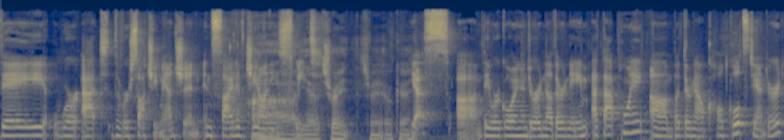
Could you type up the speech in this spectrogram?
they were at the Versace mansion inside of Gianni's ah, suite. yeah, that's right. That's right. Okay. Yes, um, they were going under another name at that point, um, but they're now called Gold Standard.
